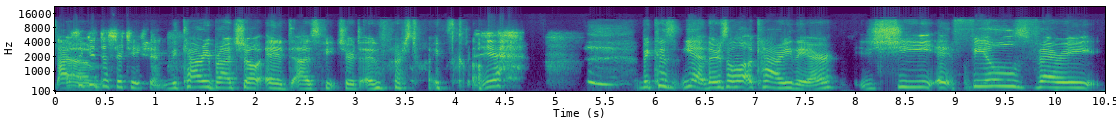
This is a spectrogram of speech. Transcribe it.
That's a Um, good dissertation. the Carrie Bradshaw id as featured in First Wives Club. Yeah. Because yeah, there's a lot of Carrie there. She it feels very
